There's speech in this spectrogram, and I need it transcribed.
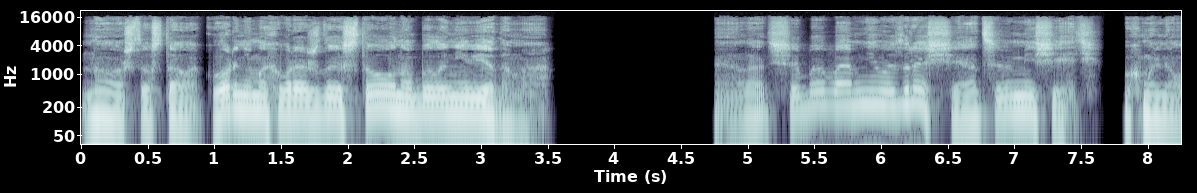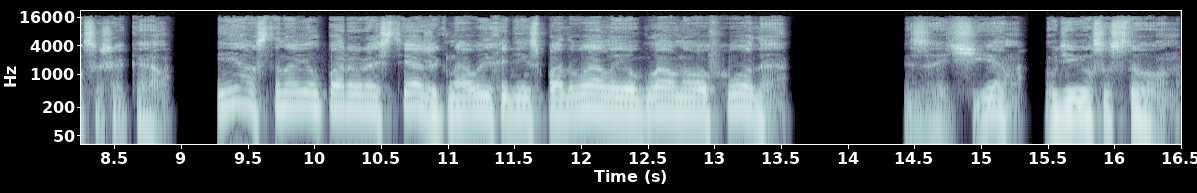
Но что стало корнем их вражды, Стоуну было неведомо. «Лучше бы вам не возвращаться в мечеть», — ухмыльнулся шакал. «Я установил пару растяжек на выходе из подвала и у главного входа». «Зачем?» — удивился Стоун.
